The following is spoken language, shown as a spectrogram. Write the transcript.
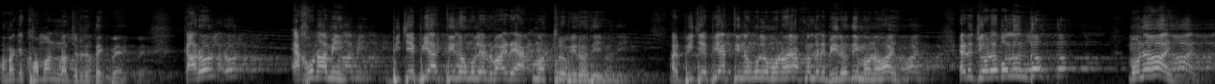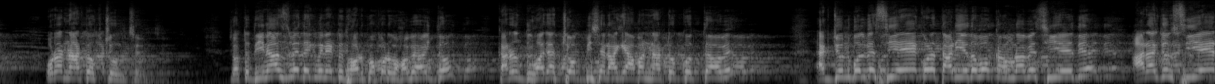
আমাকে ক্ষমার নজরে দেখবে। কারণ এখন আমি বিজেপি আর তৃণমূলের বাইরে একমাত্র বিরোধী। আর বিজেপি আর তৃণমূল মনে হয় আপনাদের বিরোধী মনে হয়? একটু জোরে বলুন তো। মনে হয়? ওরা নাটক চলছে। যত দিন আসবে দেখবেন একটু ধরপকড় হবে হয়তো। কারণ দু হাজার চব্বিশের আগে আবার নাটক করতে হবে। একজন বলবে সিএ করে তাড়িয়ে দেবো, কামড়াবে সিএ দিয়ে। আর একজন সিএ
